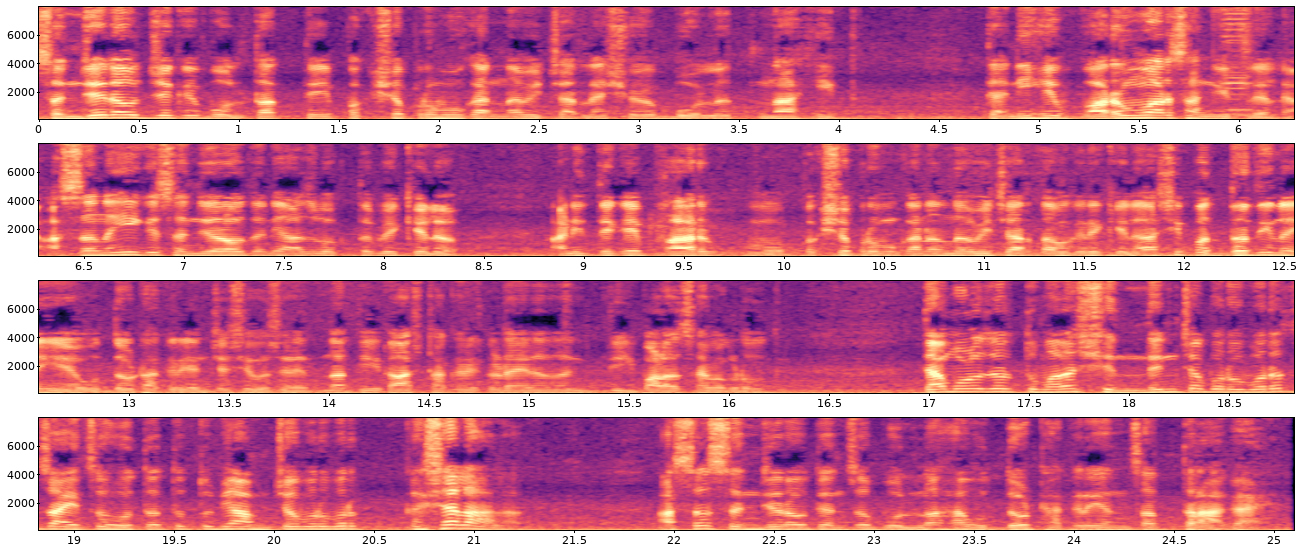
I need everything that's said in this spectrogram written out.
संजय राऊत जे काही बोलतात ते पक्षप्रमुखांना विचारल्याशिवाय बोलत नाहीत. त्यांनी हे वारंवार सांगितलेलं आहे. असं नाही की संजय राऊत यांनी आज वक्तव्य केलं आणि ते काही फार पक्षप्रमुखांना न विचारता वगैरे केलं अशी पद्धती नाही आहे. उद्धव ठाकरे यांच्या शिवसेनेत ना ती राज ठाकरेकडे आहे ना ती बाळासाहेबाकडे होती. त्यामुळे जर तुम्हाला शिंदेच्या बरोबरच जायचं होतं तर तुम्ही आमच्या बरोबर कशाला आलात? असं संजय राऊत यांचं बोलणं हा उद्धव ठाकरे यांचा त्राग आहे.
